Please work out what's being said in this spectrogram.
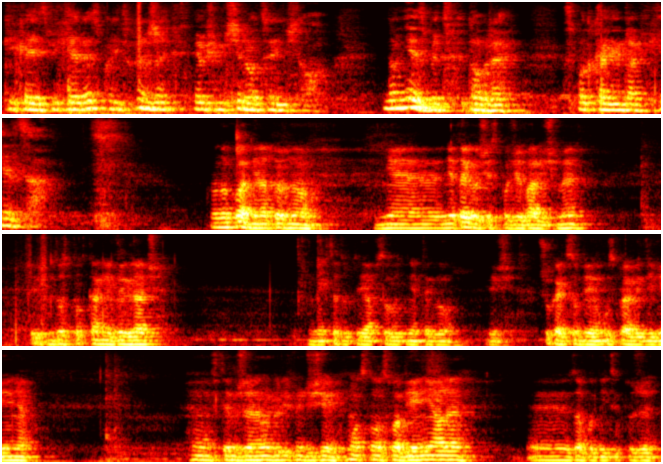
kilka jest wikieres, panie trenerze, jakbyśmy chcieli ocenić to. No niezbyt dobre spotkanie dla wikierca. No dokładnie, na pewno nie, nie tego się spodziewaliśmy. Chcieliśmy to spotkanie wygrać. Nie chcę tutaj absolutnie tego gdzieś szukać sobie usprawiedliwienia w tym, że no byliśmy dzisiaj mocno osłabieni, ale e, zawodnicy, którzy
